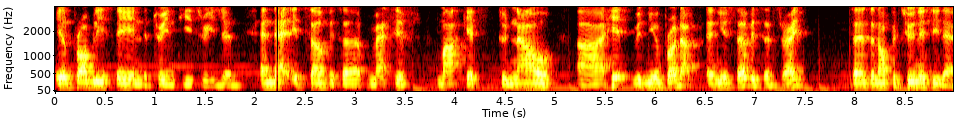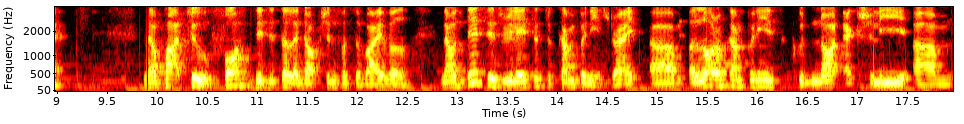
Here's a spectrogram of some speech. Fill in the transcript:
It'll probably stay in the 20s region. And that itself is a massive market to now uh, hit with new products and new services, right? There's an opportunity there. Now, part two, forced digital adoption for survival. Now, this is related to companies, right? Um, a lot of companies could not actually um,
